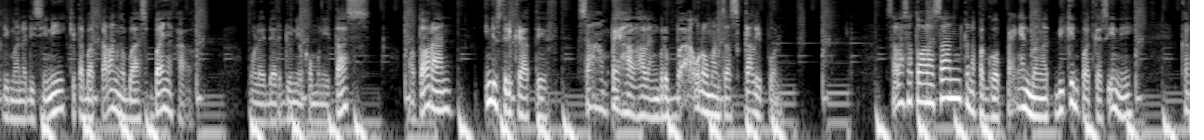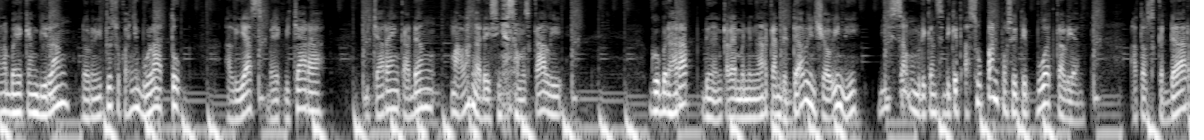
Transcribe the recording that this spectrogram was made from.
di mana di sini kita bakalan ngebahas banyak hal, mulai dari dunia komunitas, motoran, industri kreatif, sampai hal-hal yang berbau romansa sekalipun. Salah satu alasan kenapa gue pengen banget bikin podcast ini, karena banyak yang bilang Darwin itu sukanya bulatuk, alias banyak bicara, bicara yang kadang malah nggak ada isinya sama sekali. Gue berharap dengan kalian mendengarkan The Darwin Show ini bisa memberikan sedikit asupan positif buat kalian. Atau sekedar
